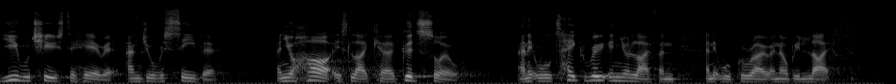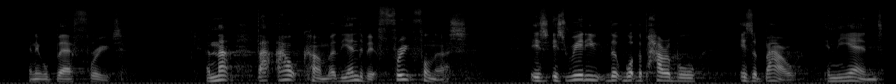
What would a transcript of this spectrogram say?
you will choose to hear it and you'll receive it. And your heart is like uh, good soil, and it will take root in your life and, and it will grow, and there'll be life, and it will bear fruit. And that, that outcome at the end of it, fruitfulness, is, is really the, what the parable is about in the end.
